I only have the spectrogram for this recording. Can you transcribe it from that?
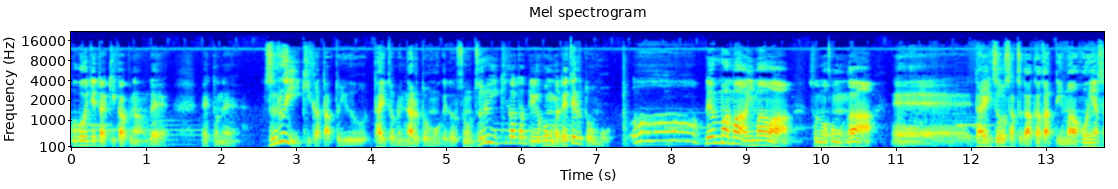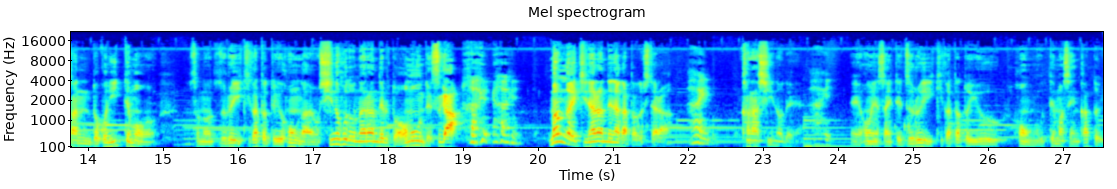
動いてた企画なのでえっとね「ずるい生き方」というタイトルになると思うけどその「ずるい生き方」という本が出てると思う。でまあまあ今はその本が、えー大増刷がかかって今は本屋さんどこに行ってもそのずるい生き方という本が死ぬほど並んでるとは思うんですがはいはい万が一並んでなかったとしたらはい悲しいので、はい。えー本屋さん行ってずるい生き方という本売ってませんかという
